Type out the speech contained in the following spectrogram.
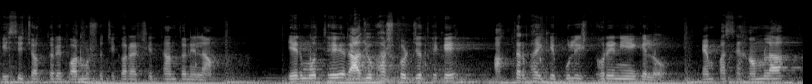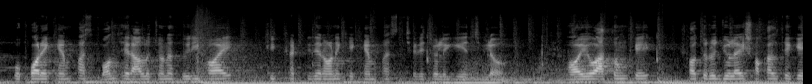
ভিসি চত্বরে কর্মসূচি করার সিদ্ধান্ত নিলাম। এর মধ্যে রাজু ভাস্কর্য থেকে আক্তার ভাইকে পুলিশ ধরে নিয়ে গেল। ক্যাম্পাসে হামলা ও পরে ক্যাম্পাস বন্ধের আলোচনা তৈরি হয়। শিক্ষার্থীদের অনেকে ক্যাম্পাস ছেড়ে চলে গিয়েছিল। ভয় ও আতঙ্কে সতেরো জুলাই সকাল থেকে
